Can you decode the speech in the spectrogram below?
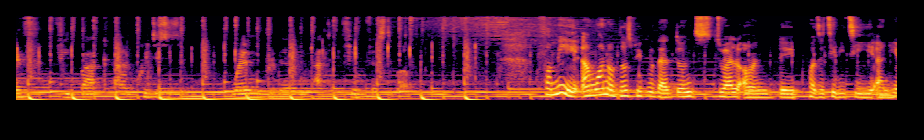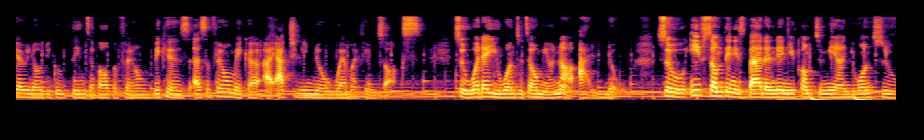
live feedback and criticism when premiering at a film festival? For me, I'm one of those people that don't dwell on the positivity and hearing all the good things about the film because as a filmmaker, I actually know where my film sucks. So whether you want to tell me or not, I know. So if something is bad and then you come to me and you want to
